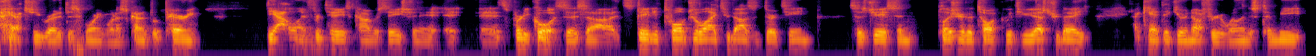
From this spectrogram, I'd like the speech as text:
I actually read it this morning when I was kind of preparing the outline for today's conversation. It, it, it's pretty cool. It says, uh, it's dated 12 July 2013. It says, Jason, pleasure to talk with you yesterday. I can't thank you enough for your willingness to meet,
